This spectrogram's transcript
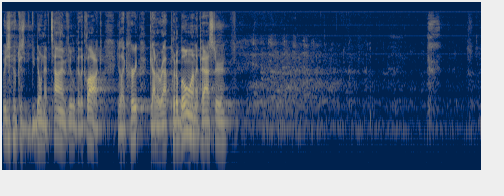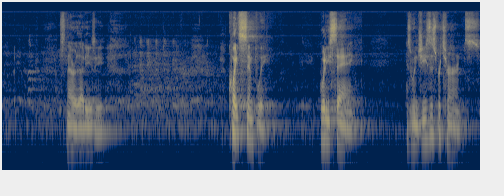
Because we, we don't have time. If you look at the clock, you're like, hurry, got to wrap, put a bow on it, Pastor. it's never that easy. Quite simply, what he's saying is when Jesus returns,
